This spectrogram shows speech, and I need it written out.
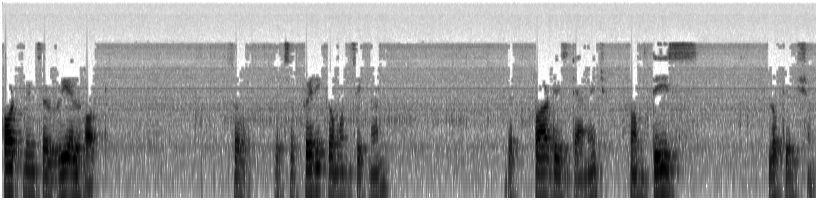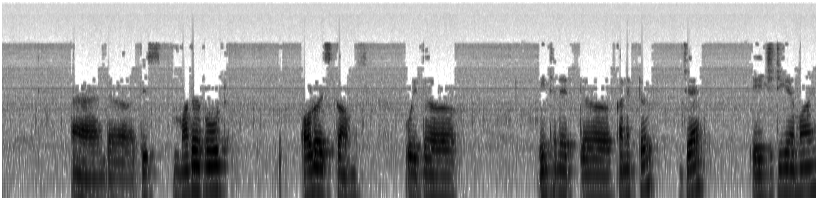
hot means a real hot. So it's a very common signal. The part is damaged from this location. And uh, this motherboard always comes with the internet uh, connector jack HDMI,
